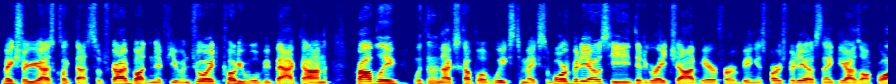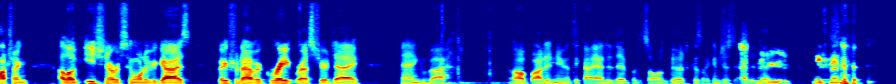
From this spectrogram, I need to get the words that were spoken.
Make sure you guys click that subscribe button if you enjoyed. Cody will be back on probably within the next couple of weeks to make some more videos. He did a great job here for being his first videos. Thank you guys all for watching. I love each and every single one of you guys. Make sure to have a great rest of your day, and goodbye. Oh, I didn't even think I ended it, but it's all good because I can just edit it. Good. Thanks, man.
